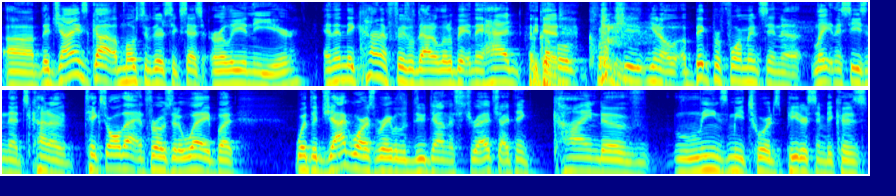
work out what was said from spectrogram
um, the Giants got most of their success early in the year, and then they kind of fizzled out a little bit, and they had a They couple did. clinches, you know, a big performance in uh, late in the season that kind of takes all that and throws it away. But what the Jaguars were able to do down the stretch, I think, kind of leans me towards Pederson because.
